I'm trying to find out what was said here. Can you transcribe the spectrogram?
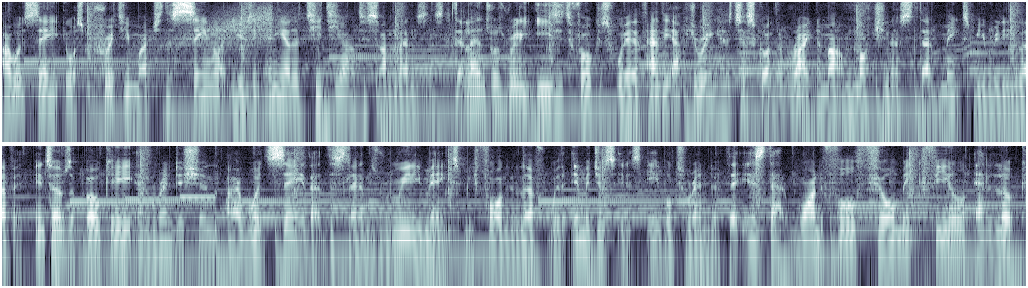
I would say it was pretty much the same like using any other TT Artisan lenses. The lens was really easy to focus with and the aperture ring has just got the right amount of notchiness that makes me really love it. In terms of bokeh and rendition, I would say that this lens really makes me fall in love with the images it is able to render. There is that wonderful filmic feel and look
